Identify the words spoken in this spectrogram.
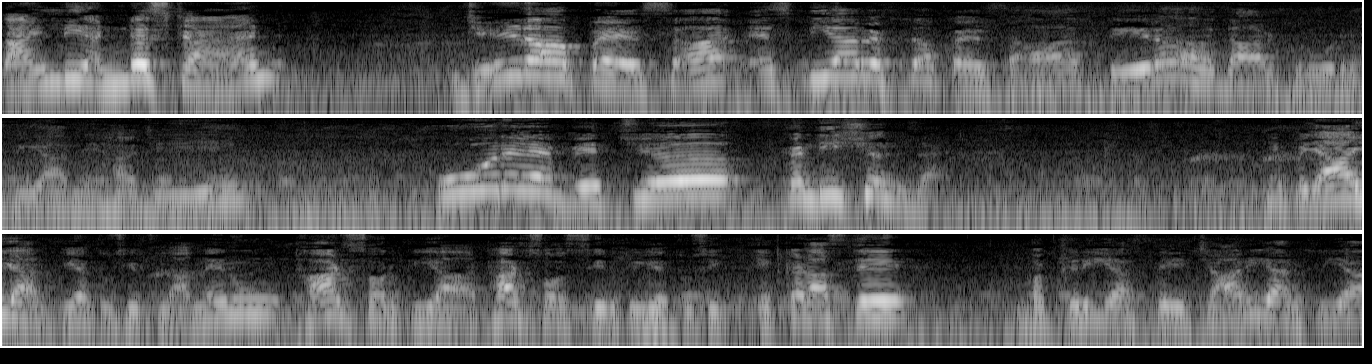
ਕਾਈਂਡਲੀ ਅੰਡਰਸਟੈਂਡ ਜਿਹੜਾ ਪੈਸਾ ਐਸਪੀਆਰਐਫ ਦਾ ਪੈਸਾ 13000 ਕਰੋੜ ਰੁਪਇਆ ਨੇਹਾ ਜੀ ਉਹਦੇ ਵਿੱਚ ਕੰਡੀਸ਼ਨਸ ਹੈ ਕਿ 50000 ਰੁਪਇਆ ਤੁਸੀਂ ਫਲਾਣੇ ਨੂੰ 6800 ਰੁਪਇਆ 6880 ਰੁਪਏ ਤੁਸੀਂ ਏਕੜ ਵਾਸਤੇ, ਬੱਕਰੀ ਵਾਸਤੇ 4000 ਰੁਪਇਆ।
